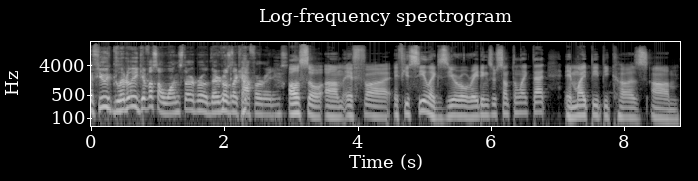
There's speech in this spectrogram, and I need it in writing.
If you literally give us a one star, bro, there goes like half our ratings. Also, um, if uh, if you see like zero ratings or something like that, it might be because um,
